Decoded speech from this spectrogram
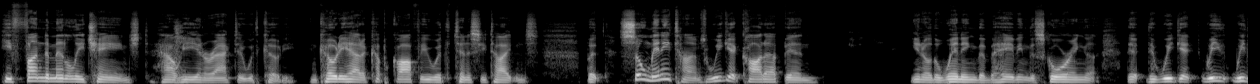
He fundamentally changed how he interacted with Cody. And Cody had a cup of coffee with the Tennessee Titans. But so many times we get caught up in, you know, the winning, the behaving, the scoring. Uh, that, that we get, we we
